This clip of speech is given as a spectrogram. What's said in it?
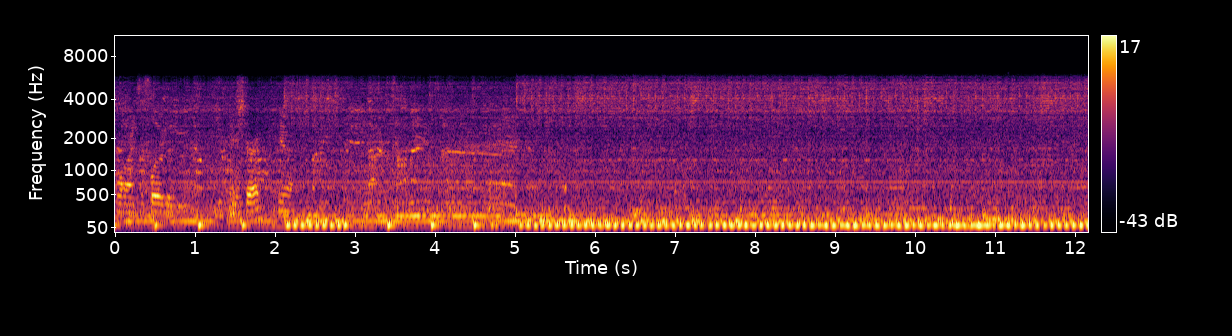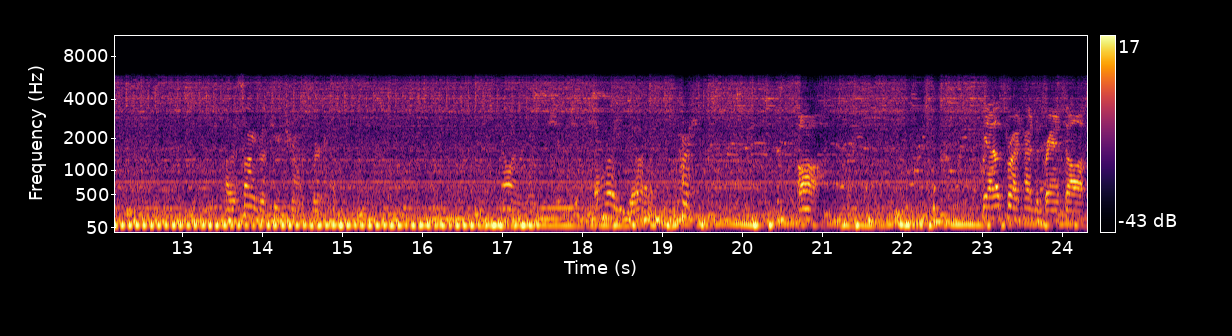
well, I just loaded. You sure? Yeah. Oh, this song's a future answer. No, I What the hell are you doing? oh. Yeah, that's where I tried to branch off.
